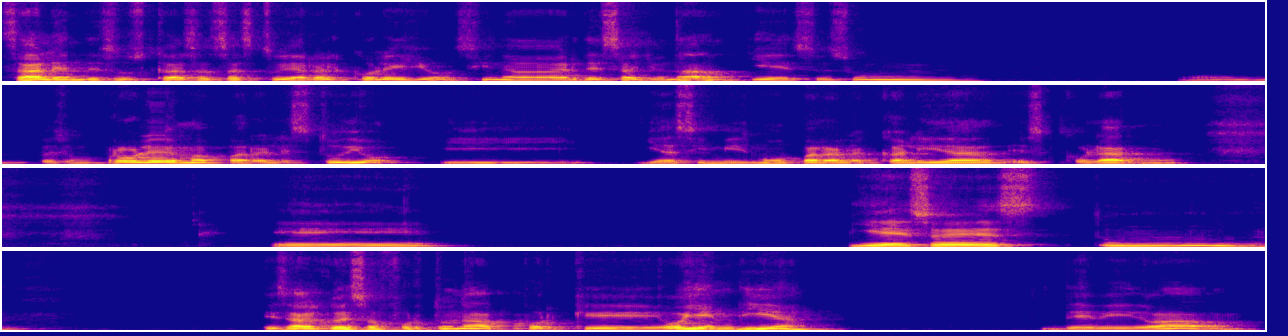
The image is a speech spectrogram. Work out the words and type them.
salen de sus casas a estudiar al colegio sin haber desayunado y eso es un, pues un problema para el estudio y, y asimismo para la calidad escolar, ¿no? Eh, y eso es un, es algo desafortunado porque hoy en día, debido a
